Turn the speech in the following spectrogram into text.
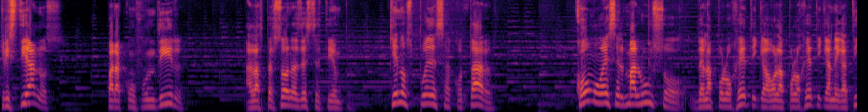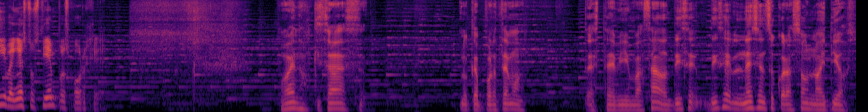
cristianos para confundir a las personas de este tiempo. ¿Qué nos puedes acotar? ¿Cómo es el mal uso de la apologética o la apologética negativa en estos tiempos, Jorge? Bueno, quizás lo que aportemos esté bien basado. Dice, dice el necio en su corazón, no hay Dios.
